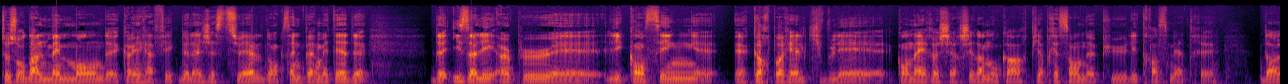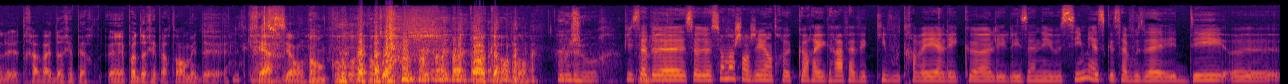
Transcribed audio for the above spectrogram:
toujours dans le même monde chorégraphique de la gestuelle. Donc, ça nous permettait de de isoler un peu euh, les consignes euh, corporelles qu'ils voulaient qu'on aille rechercher dans nos corps, puis après ça, on a pu les transmettre dans le travail de répertoire, pas de répertoire, mais de, création. Pas encore de répertoire. pas encore, non. Un jour. Puis ça doit, ça doit sûrement changer entre chorégraphes avec qui vous travaillez à l'école et les années aussi, mais est-ce que ça vous a aidé euh,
